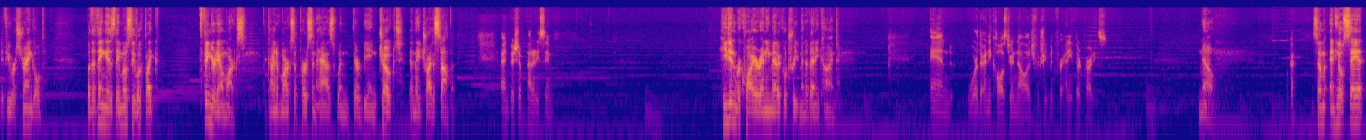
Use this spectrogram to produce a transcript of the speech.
if you were strangled. But the thing is, they mostly looked like fingernail marks, the kind of marks a person has when they're being choked and they try to stop it. And Bishop, how did he seem? He didn't require any medical treatment of any kind. And were there any calls to your knowledge for treatment for any third parties? No. Okay. So and he'll say it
